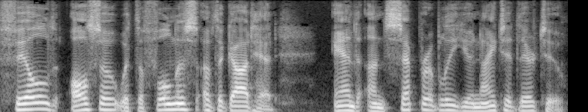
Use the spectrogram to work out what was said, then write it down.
filled also with the fullness of the Godhead, and inseparably united thereto,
